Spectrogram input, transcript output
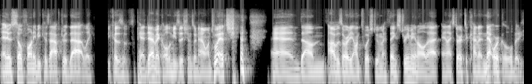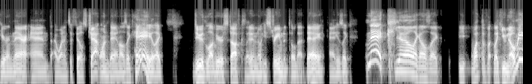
And it was so funny because after that, like, because of the pandemic, all the musicians are now on Twitch. and um, I was already on Twitch doing my thing, streaming and all that. And I started to kind of network a little bit here and there. And I went into Phil's chat one day and I was like, hey, like, dude, love your stuff. Cause I didn't know he streamed until that day. And he was like, Nik, you know, like I was like, what the fuck? Like, you know me?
